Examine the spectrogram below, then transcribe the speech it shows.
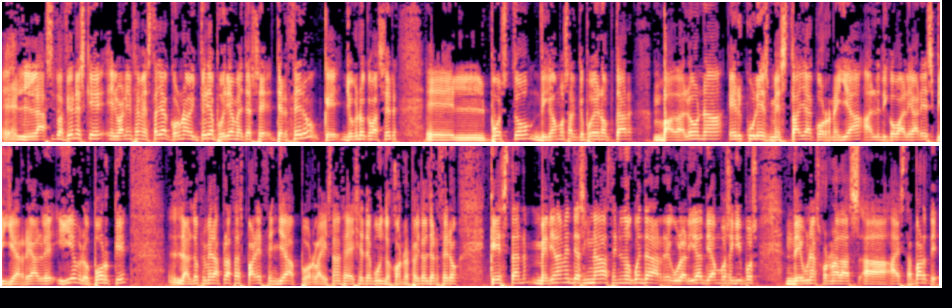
Eh, la situación es que el Valencia Mestalla con una victoria podría meterse tercero, que yo creo que va a ser el puesto, digamos, al que pueden optar Badalona, Hércules, Mestalla, Cornellá, Atlético Baleares, Villarreal y Ebro, porque las dos primeras plazas parecen ya, por la distancia de 7 puntos con respecto al tercero, que están medianamente asignadas teniendo en cuenta la regularidad de ambos equipos de unas jornadas a, esta parte.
